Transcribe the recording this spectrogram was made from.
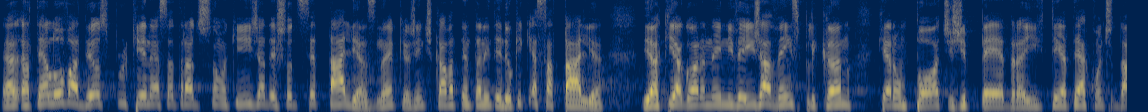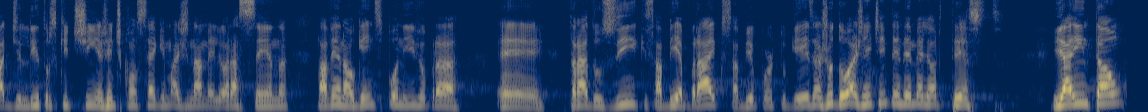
até louva a Deus porque nessa tradução aqui já deixou de ser talhas, né? Que a gente ficava tentando entender o que é essa talha. E aqui agora na NVI já vem explicando que eram potes de pedra e tem até a quantidade de litros que tinha. A gente consegue imaginar melhor a cena. Tá vendo? Alguém disponível para é, traduzir, que sabia hebraico, sabia português, ajudou a gente a entender melhor o texto. E aí então,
